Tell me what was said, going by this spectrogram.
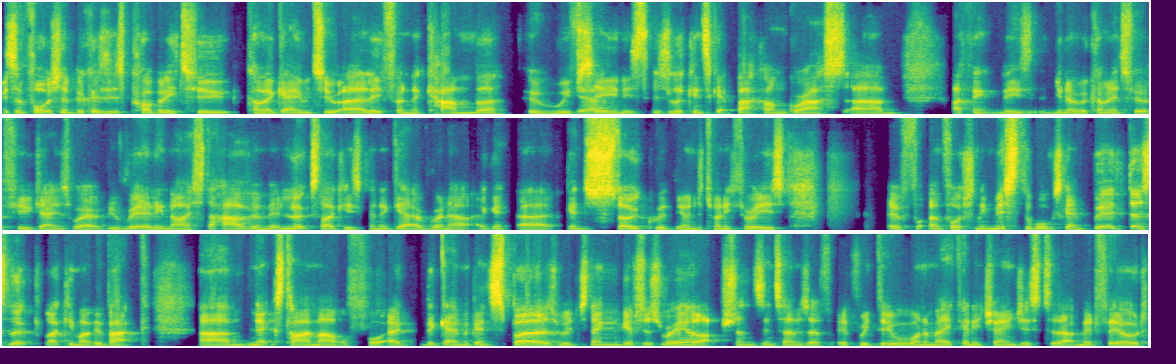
it's unfortunate because it's probably too come a game too early for Nakamba, who we've yeah. seen is, is looking to get back on grass. Um, I think these, you know, we're coming into a few games where it'd be really nice to have him. It looks like he's going to get a run out against, uh, against Stoke with the under 23s. Unfortunately, missed the Wolves game, but it does look like he might be back um, next time out for uh, the game against Spurs, which then gives us real options in terms of if we do want to make any changes to that midfield.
